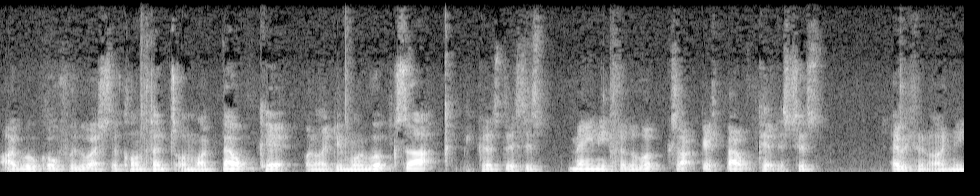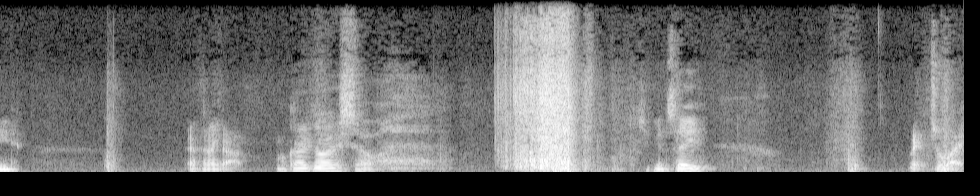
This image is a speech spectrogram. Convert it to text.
I will go through the rest of the contents on my belt kit when I do my rucksack because this is mainly for the rucksack. This belt kit is just everything I need. Everything I got. Okay guys, so as you can see, ripped away.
